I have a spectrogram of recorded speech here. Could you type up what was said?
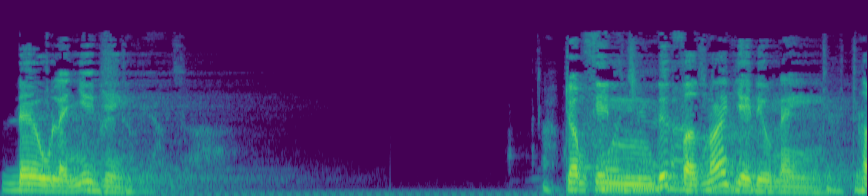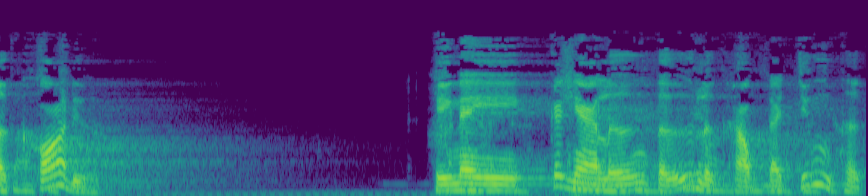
Đều là như vậy. Trong kinh đức phật nói về điều này, thật khó được. Hiện nay, các nhà lượng tử lực học đã chứng thực.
